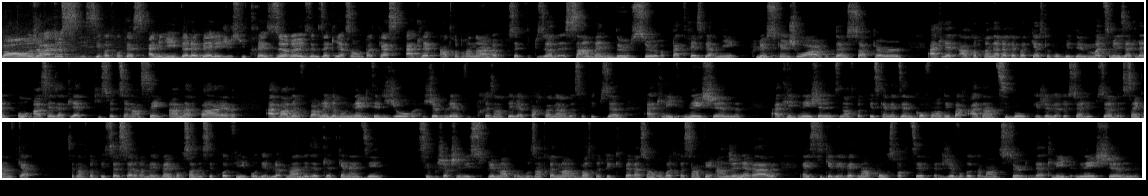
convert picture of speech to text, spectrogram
Bonjour à tous, ici votre hôtesse Amélie Delebel et je suis très heureuse de vous accueillir sur mon podcast Athlète Entrepreneur pour cet épisode 122 sur Patrice Bernier, plus qu'un joueur de soccer. Athlète Entrepreneur est un podcast qui a pour but de motiver les athlètes ou anciens athlètes qui souhaitent se lancer en affaires. Avant de vous parler de mon invité du jour, je voulais vous présenter le partenaire de cet épisode, Athlete Nation. Athlete Nation est une entreprise canadienne cofondée par Adam Thibault que j'avais reçu à l'épisode 54 cette entreprise sociale remet 20% de ses profits au développement des athlètes canadiens. Si vous cherchez des suppléments pour vos entraînements, votre récupération ou votre santé en général, ainsi que des vêtements pour sportifs, je vous recommande ceux d'Athlete Nation.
